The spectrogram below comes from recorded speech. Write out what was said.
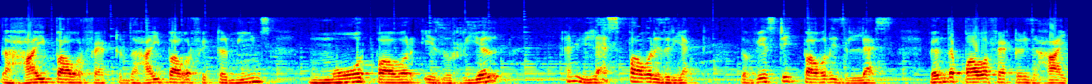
the high power factor. The high power factor means more power is real and less power is reactive the wastage power is less. When the power factor is high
